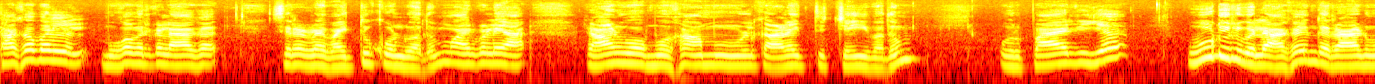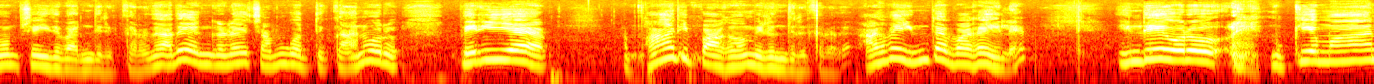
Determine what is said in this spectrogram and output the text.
தகவல் முகவர்களாக சிலரை வைத்து கொள்வதும் அவர்களை இராணுவ முகாம்களுக்கு அழைத்து செய்வதும் ஒரு பாரிய ஊடுருவலாக இந்த இராணுவம் செய்து வந்திருக்கிறது. அது எங்களுடைய சமூகத்துக்கான ஒரு பெரிய பாதிப்பாகவும் இருந்திருக்கிறது. ஆகவே இந்த வகையில் இந்த ஒரு முக்கியமான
